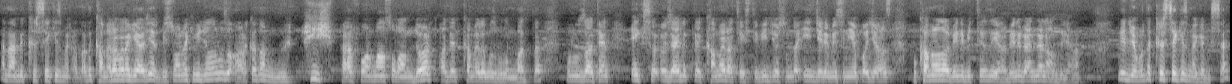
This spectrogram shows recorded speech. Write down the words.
hemen bir 48 megabayt kameralara geleceğiz. Bir sonraki videolarımızda arkadan müthiş performans olan 4 adet kameramız bulunmakta. Bunun zaten ekstra özellikle kamera testi videosunda incelemesini yapacağız. Bu kameralar beni bitirdi ya. Beni benden aldı ya. Ne diyor burada? 48 megapiksel.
